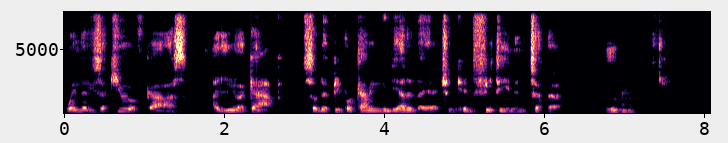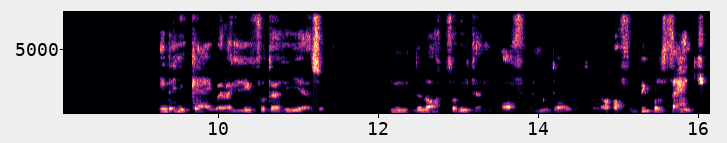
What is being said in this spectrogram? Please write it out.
when there is a queue of cars, I leave a gap so that people coming in the other direction can fit in and turn. Hmm? Mm-hmm. In the UK, where I lived for 30 years, in the north of Italy, often, not always, but often, people thank you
